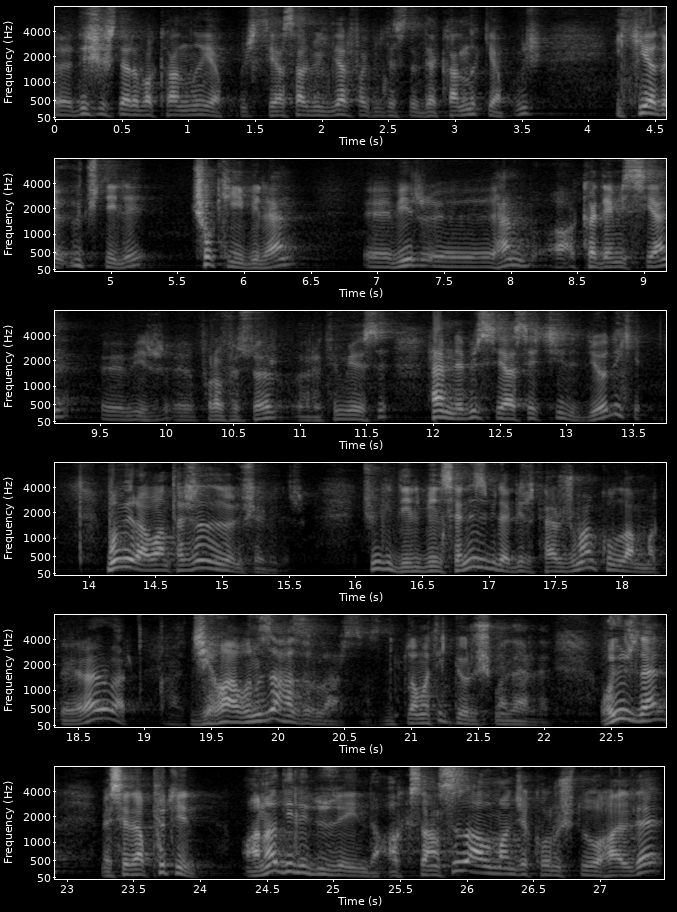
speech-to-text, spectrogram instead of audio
e, Dışişleri Bakanlığı yapmış, Siyasal Bilgiler Fakültesi'nde dekanlık yapmış. iki ya da üç dili çok iyi bilen e, bir e, hem akademisyen, bir e, profesör, öğretim üyesi hem de bir siyasetçiydi. Diyordu ki bu bir avantaja da dönüşebilir. Çünkü dil bilseniz bile bir tercüman kullanmakta yarar var. Cevabınızı hazırlarsınız diplomatik görüşmelerde. O yüzden mesela Putin ana dili düzeyinde aksansız Almanca konuştuğu halde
